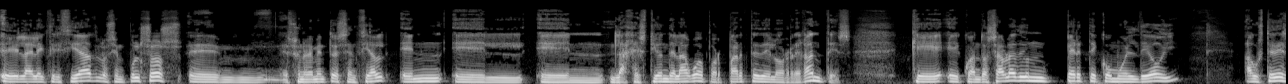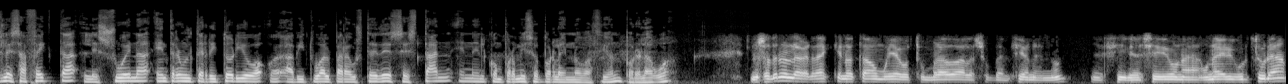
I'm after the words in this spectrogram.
Eh, la electricidad, los impulsos, eh, es un elemento esencial en, la gestión del agua por parte de los regantes, que eh, cuando se habla de un PERTE como el de hoy, ¿a ustedes les afecta, les suena, entra en un territorio habitual para ustedes? ¿Están en el compromiso por la innovación, por el agua? Nosotros la verdad es que no estamos muy acostumbrados a las subvenciones, ¿no? Es decir, ha sido una agricultura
